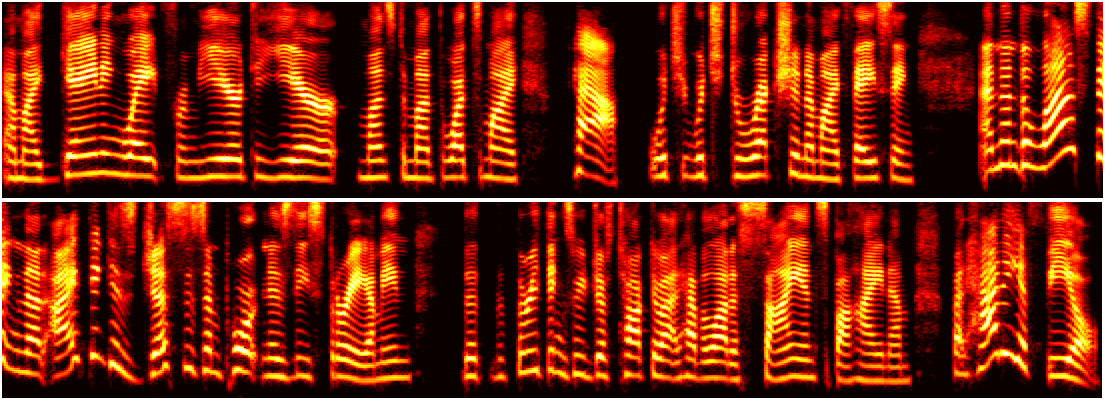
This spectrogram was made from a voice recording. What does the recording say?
Am I gaining weight from year to year, month to month? What's my path? Which, which direction am I facing? And then the last thing that I think is just as important as these three. I mean, the, the three things we just talked about have a lot of science behind them. But how do you feel?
